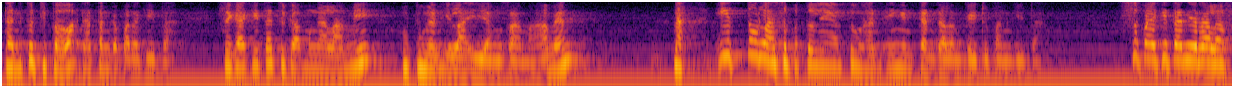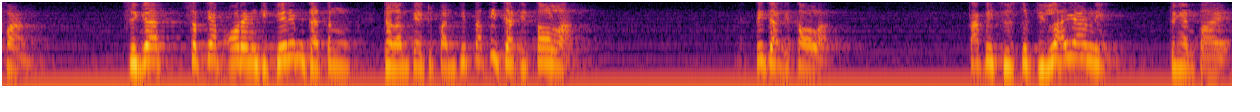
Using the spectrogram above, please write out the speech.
dan itu dibawa datang kepada kita. Sehingga kita juga mengalami hubungan ilahi yang sama. Amin. Nah, itulah sebetulnya yang Tuhan inginkan dalam kehidupan kita. Supaya kita ini relevan. Sehingga setiap orang yang dikirim datang dalam kehidupan kita tidak ditolak tidak ditolak, tapi justru dilayani dengan baik.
